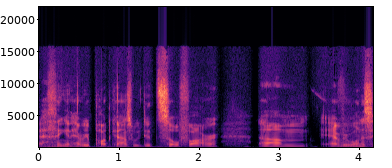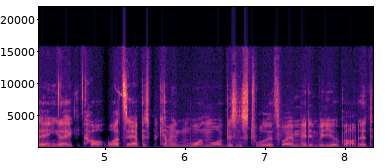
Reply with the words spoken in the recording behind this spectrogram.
I think in every podcast we did so far, um, everyone is saying like how WhatsApp is becoming more and more a business tool. That's why I made a video about it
